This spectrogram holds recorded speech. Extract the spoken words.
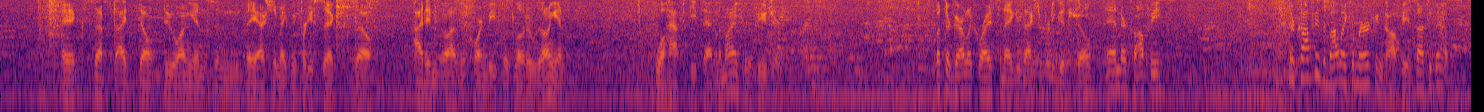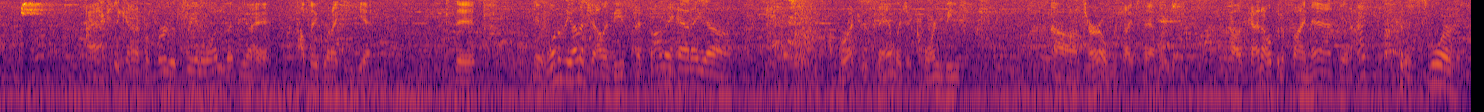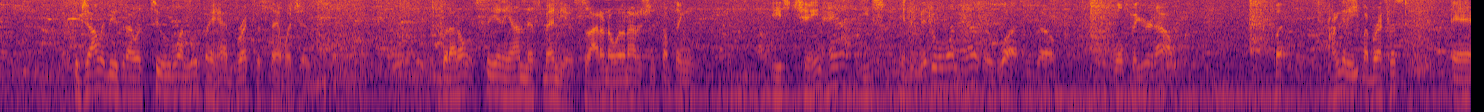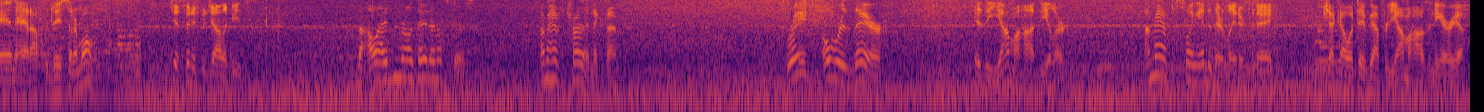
Except I don't do onions and they actually make me pretty sick, so I didn't realize that corned beef was loaded with onion. We'll have to keep that in mind for the future. But their garlic rice and egg is actually pretty good still. And their coffee. Their coffee is about like American coffee. It's not too bad. I actually kind of prefer the three-in-one, but you know, hey, I'll take what I can get. The, at one of the other Jollibees, I saw they had a, uh, a breakfast sandwich, a corned beef uh, turnover type sandwich. I was kind of hoping to find that, and I could have swore the Jollibees that I was to in Guadalupe had breakfast sandwiches but I don't see any on this menu. So I don't know whether or not it's just something each chain has, each individual one has, or what. So we'll figure it out. But I'm gonna eat my breakfast and head off to J Center Mall. Just finished with Jollibee's. No, I didn't realize they had it upstairs. I might have to try that next time. Right over there is a Yamaha dealer. I may have to swing into there later today check out what they've got for Yamahas in the area.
